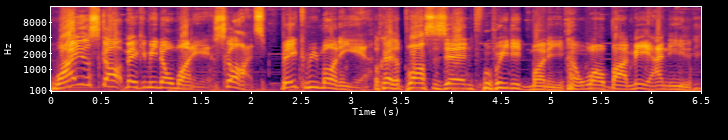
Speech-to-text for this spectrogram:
Why is Scott making me no money? Scott, make me money. Okay, the boss is in. we need money. well, by me, I need,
